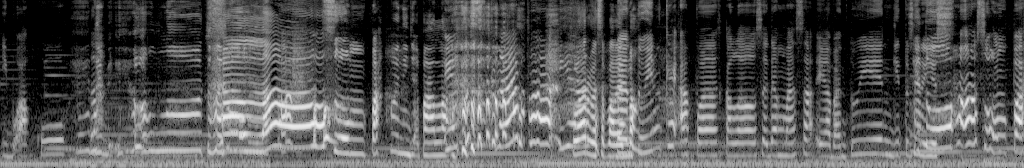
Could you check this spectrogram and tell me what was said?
ibu aku. Eh, dia- ya Allah Tuhan. halo sumpah. Oh ninja pala. Terus kenapa? Iya. Keluar bahasa Palembang. Bantuin kayak apa? Kalau sedang masak ya bantuin gitu gitu Serius? sumpah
